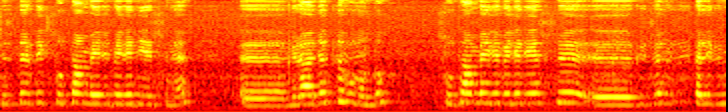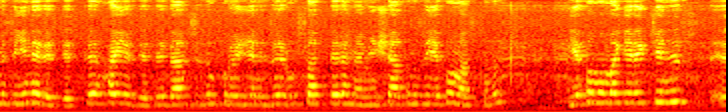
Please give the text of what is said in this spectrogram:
çizdirdik. Sultanbeyli Belediyesi'ne e, müracaatta bulunduk. Sultanbeyli Belediyesi e, bizim talebimizi yine reddetti. Hayır dedi, ben sizin projenize ruhsat veremem, inşaatınızı yapamazsınız. Yapamama gerekçeniz e,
